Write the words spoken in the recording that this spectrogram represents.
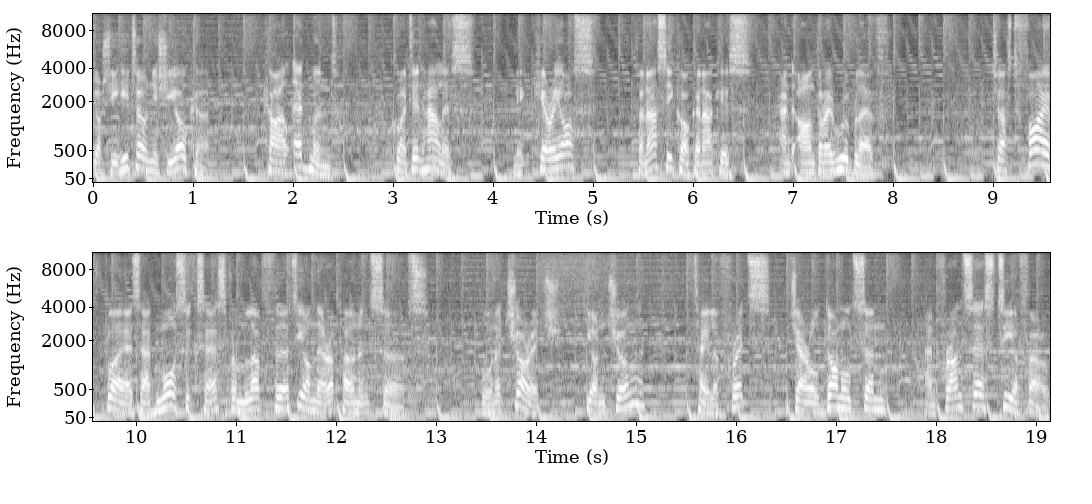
Yoshihito Nishioka, Kyle Edmund, Quentin Halys, Nick Kyrgios, Thanasi Kokkinakis and Andrei Rublev. Just five players had more success from love 30 on their opponent's serves. Borna Coric, Hyun Chung, Taylor Fritz, Jared Donaldson and Frances Tiafoe.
